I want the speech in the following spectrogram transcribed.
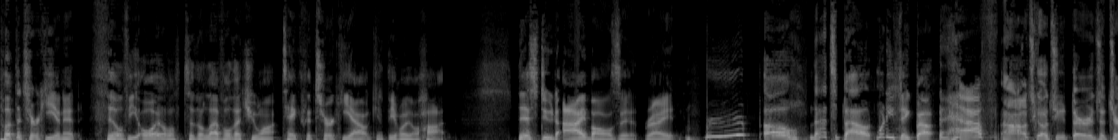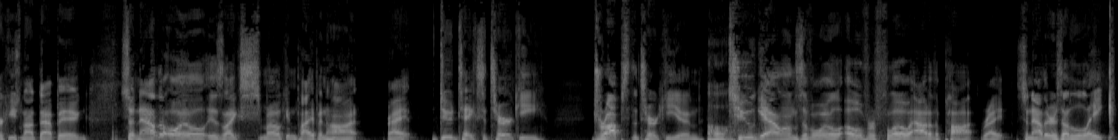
Put the turkey in it. Fill the oil to the level that you want. Take the turkey out. Get the oil hot. This dude eyeballs it, right? Oh, that's about, what do you think? About half? Oh, let's go two thirds. A turkey's not that big. So now the oil is like smoking, piping hot, right? Dude takes a turkey, drops the turkey in. Two gallons of oil overflow out of the pot, right? So now there's a lake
